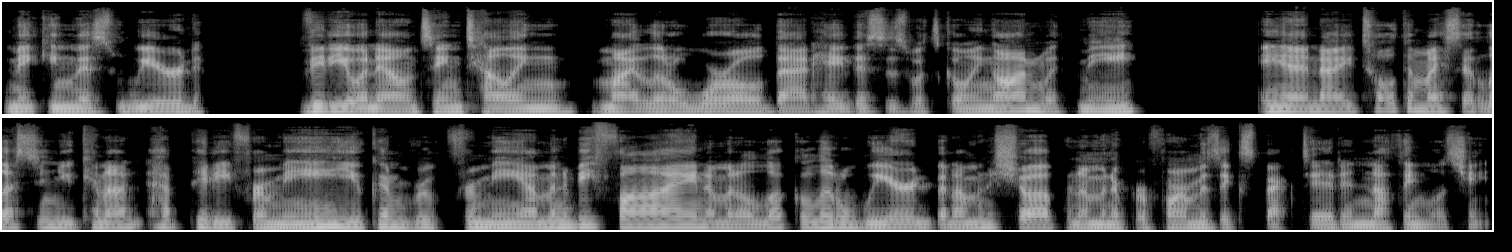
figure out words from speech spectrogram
making this weird video announcing, telling my little world that, hey, this is what's going on with me. And I told them, I said, listen, you cannot have pity for me. You can root for me. I'm going to be fine. I'm going to look a little weird, but I'm going to show up and I'm going to perform as expected and nothing will change.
